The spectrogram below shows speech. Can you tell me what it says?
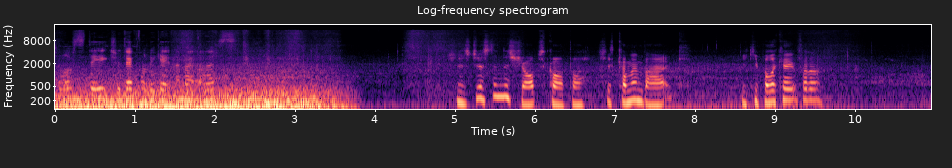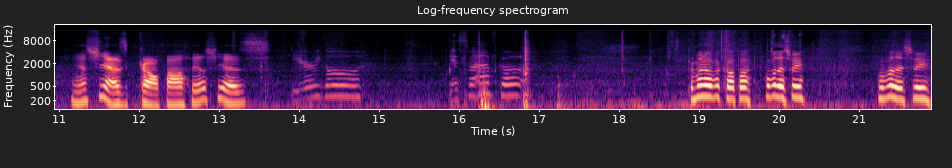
she loves steak. She'll definitely be getting a bit of this. She's just in the shops, Copper. She's coming back. You keep a lookout for her. Yes, she is, Copper. There she is. Here we go. Guess what I've got? Come on over, Copper. Over this way. Over this way.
